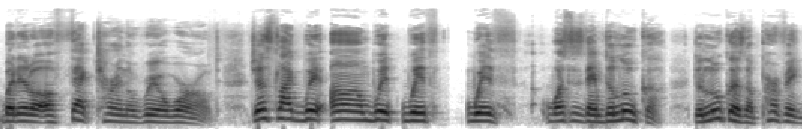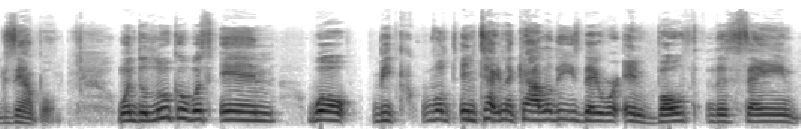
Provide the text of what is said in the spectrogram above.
but it'll affect her in the real world. Just like with um with with with what's his name? Deluca. Deluca is a perfect example. When deluca was in well be, well in technicalities they were in both the same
